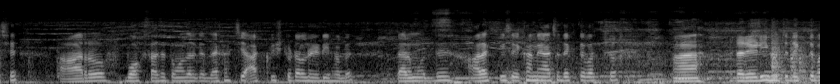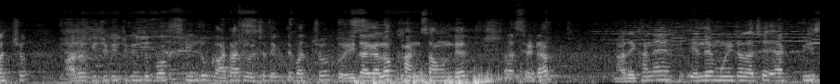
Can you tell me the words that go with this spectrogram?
আছে। আরও বক্স আছে তোমাদেরকে দেখাচ্ছি আট পিস টোটাল রেডি হবে। তার মধ্যে আরেক পিস এখানে আছে দেখতে পাচ্ছ। এটা রেডি হচ্ছে দেখতে পাচ্ছ। আরও কিছু কিছু কিন্তু বক্স কিন্তু কাটা চলছে দেখতে পাচ্ছ। তো এটা গেল খান সাউন্ডের সেট আর এখানে এলএ মনিটর আছে এক পিস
